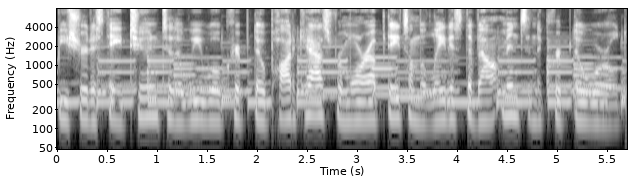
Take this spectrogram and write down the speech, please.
Be sure to stay tuned to the We Will Crypto podcast for more updates on the latest developments in the crypto world.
